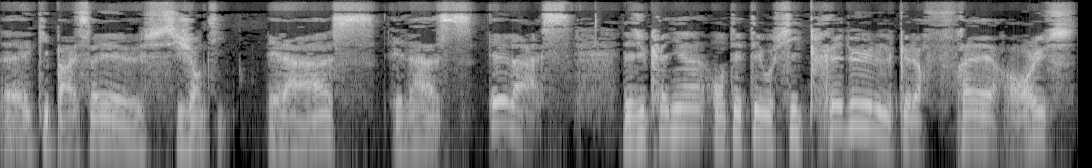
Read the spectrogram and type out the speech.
euh, qui paraissait euh, si gentil. Hélas, hélas, hélas, les Ukrainiens ont été aussi crédules que leurs frères russes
